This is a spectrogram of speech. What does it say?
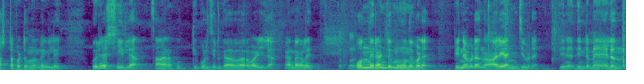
നഷ്ടപ്പെട്ടെന്നുണ്ടെങ്കിൽ ഒരു രക്ഷയില്ല. സാധനം കുത്തി പൊളിച്ചെടുക്കാതെ വേറെ വഴിയില്ല. കാരണം ഞങ്ങൾ ഒന്ന് രണ്ട് മൂന്ന് ഇവിടെ. പിന്നെ ഇവിടെ നാല് അഞ്ച് ഇവിടെ. പിന്നെ ഇതിന്റെ മേലൊന്ന്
